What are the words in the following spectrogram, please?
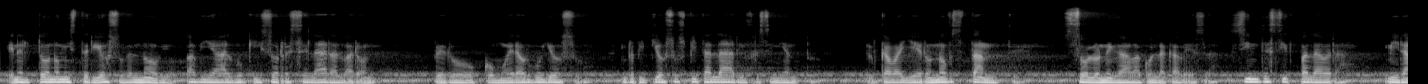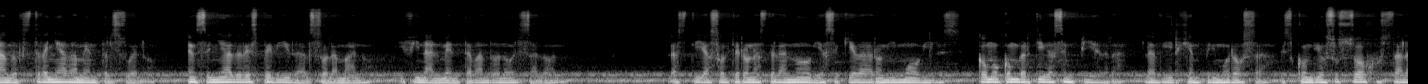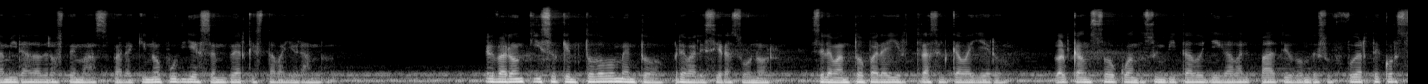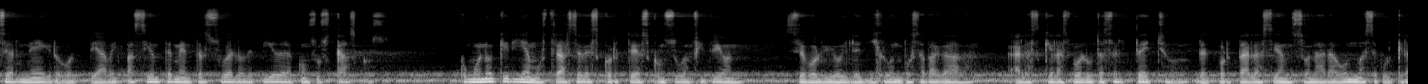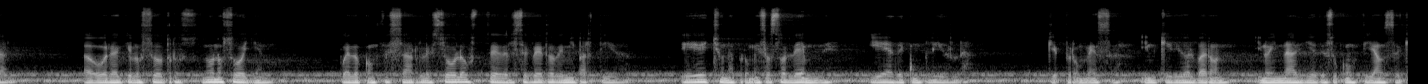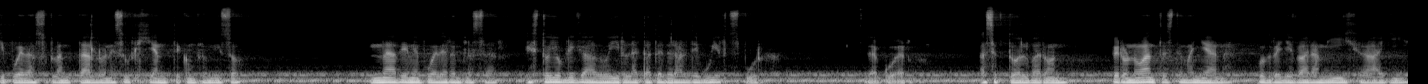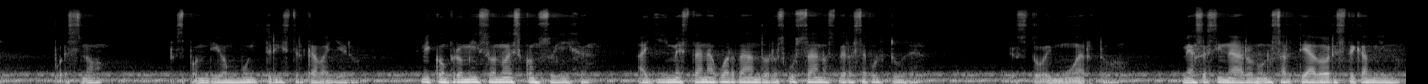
En el tono misterioso del novio había algo que hizo recelar al varón, pero como era orgulloso, repitió su hospitalario ofrecimiento. El caballero, no obstante, solo negaba con la cabeza, sin decir palabra, mirando extrañadamente al suelo. En señal de despedida alzó la mano y finalmente abandonó el salón. Las tías solteronas de la novia se quedaron inmóviles, como convertidas en piedra. La Virgen primorosa escondió sus ojos a la mirada de los demás para que no pudiesen ver que estaba llorando. El varón quiso que en todo momento prevaleciera su honor. Se levantó para ir tras el caballero. Lo alcanzó cuando su invitado llegaba al patio donde su fuerte corcel negro golpeaba impacientemente el suelo de piedra con sus cascos. Como no quería mostrarse descortés con su anfitrión, se volvió y le dijo en voz apagada, a las que las volutas del techo del portal hacían sonar aún más sepulcral. Ahora que los otros no nos oyen, puedo confesarle solo a usted el secreto de mi partida. He hecho una promesa solemne y he de cumplirla. ¿Qué promesa? inquirió el varón, y no hay nadie de su confianza que pueda suplantarlo en ese urgente compromiso. Nadie me puede reemplazar. Estoy obligado a ir a la catedral de Würzburg. De acuerdo, aceptó el varón, pero no antes de mañana. Podré llevar a mi hija allí. Pues no, respondió muy triste el caballero. Mi compromiso no es con su hija, Allí me están aguardando los gusanos de la sepultura. Estoy muerto. Me asesinaron unos salteadores de camino.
